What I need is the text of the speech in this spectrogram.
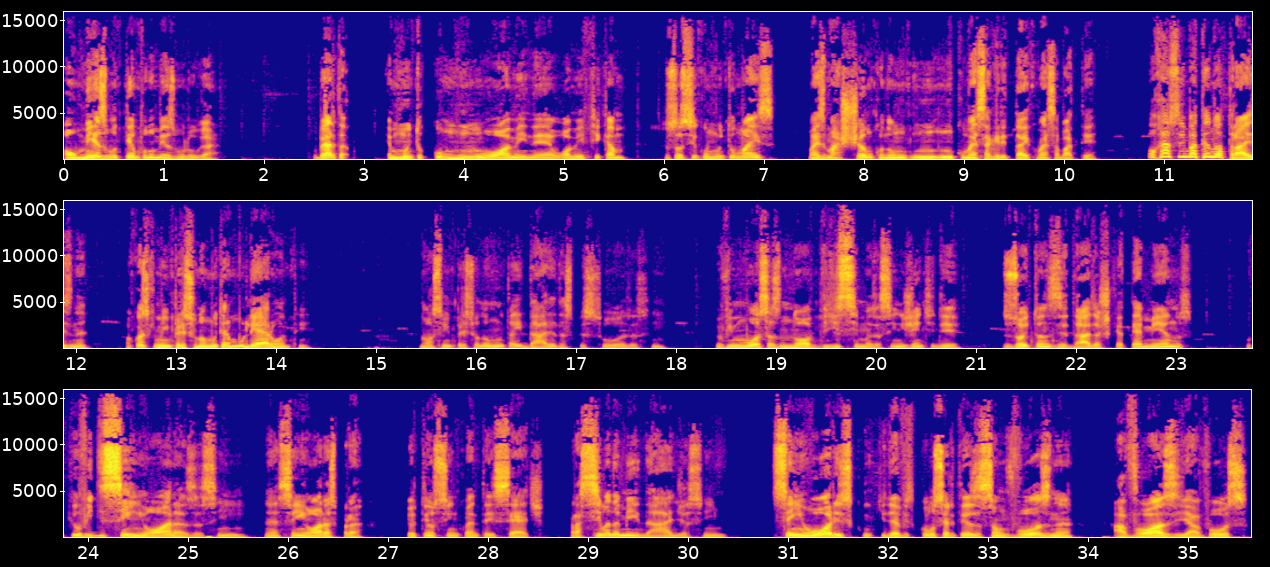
ao mesmo tempo no mesmo lugar. Roberta, é muito comum o homem, né? O homem fica. As pessoas ficam muito mais, mais machão quando um, um- um começa a gritar e começa a bater. O resto vem batendo atrás, né? Uma coisa que me impressionou muito era mulher ontem. Nossa, me impressionou muito a idade das pessoas, assim. Eu vi moças novíssimas, assim, gente de 18 anos de idade, acho que até menos. O que eu vi de senhoras, assim, né? Senhoras para Eu tenho 57, para cima da minha idade, assim senhores que deve, com certeza são vós, né? Avós e avós.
